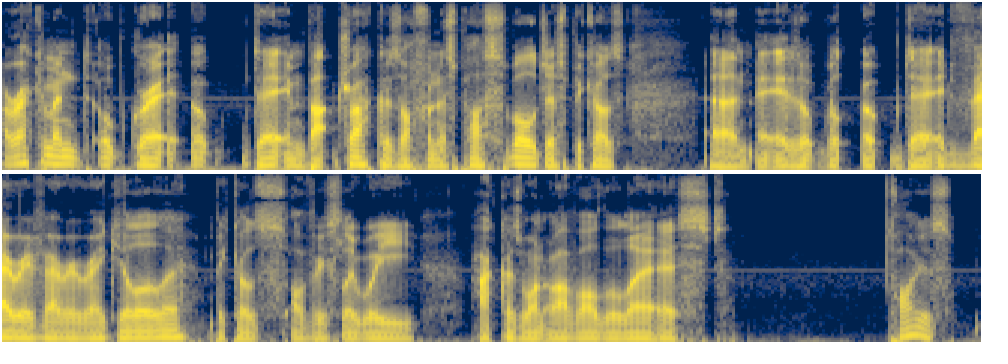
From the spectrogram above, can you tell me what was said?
I recommend upgrade updating backtrack as often as possible, just because um, it is up updated very, very regularly because obviously we hackers want to have all the latest toys.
